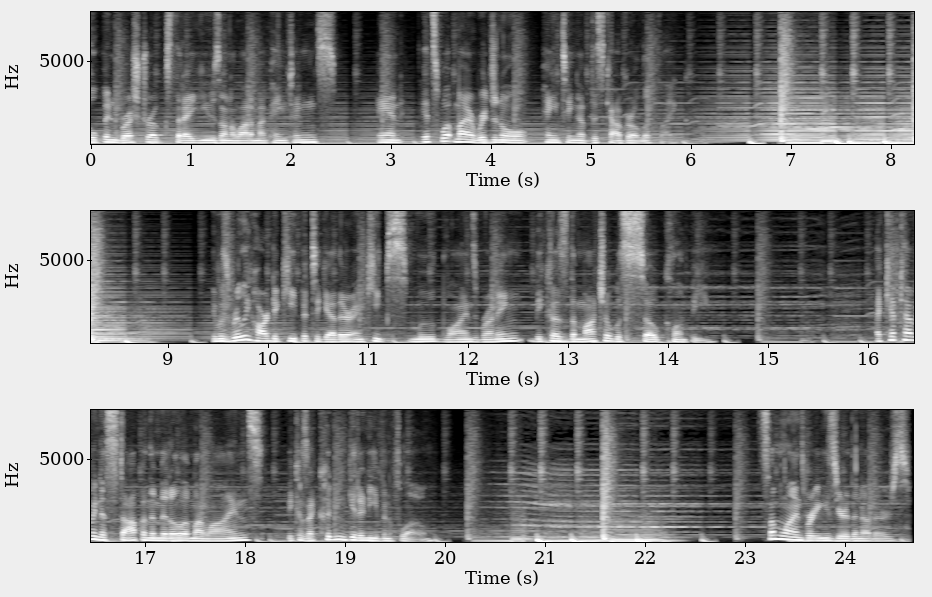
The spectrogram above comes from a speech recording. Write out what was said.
open brushstrokes that I use on a lot of my paintings, and it's what my original painting of this cowgirl looked like. It was really hard to keep it together and keep smooth lines running because the matcha was so clumpy. I kept having to stop in the middle of my lines because I couldn't get an even flow. Some lines were easier than others,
